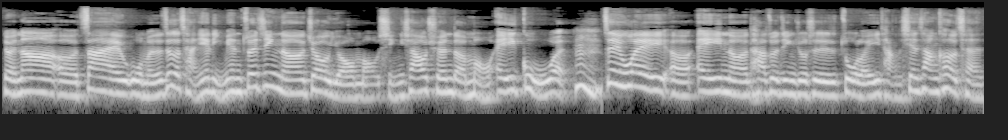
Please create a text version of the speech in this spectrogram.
对，那呃在我们的这个产业里面，最近呢就有某行销圈的某 A 顾问，嗯，这位呃 A 呢，他最近就是做了一堂线上课程，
